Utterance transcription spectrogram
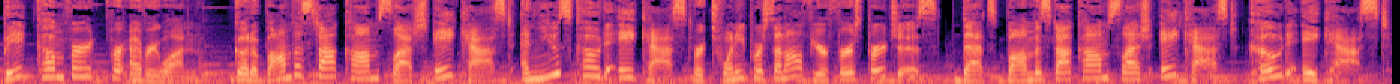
Big comfort for everyone. Go to bombas.com slash ACAST and use code ACAST for 20% off your first purchase. That's bombas.com slash ACAST. Code ACAST.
